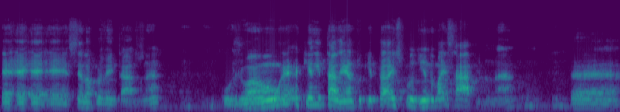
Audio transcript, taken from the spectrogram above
é, é, é, é, sendo aproveitados, né? O João é aquele talento que está explodindo mais rápido, né? É,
